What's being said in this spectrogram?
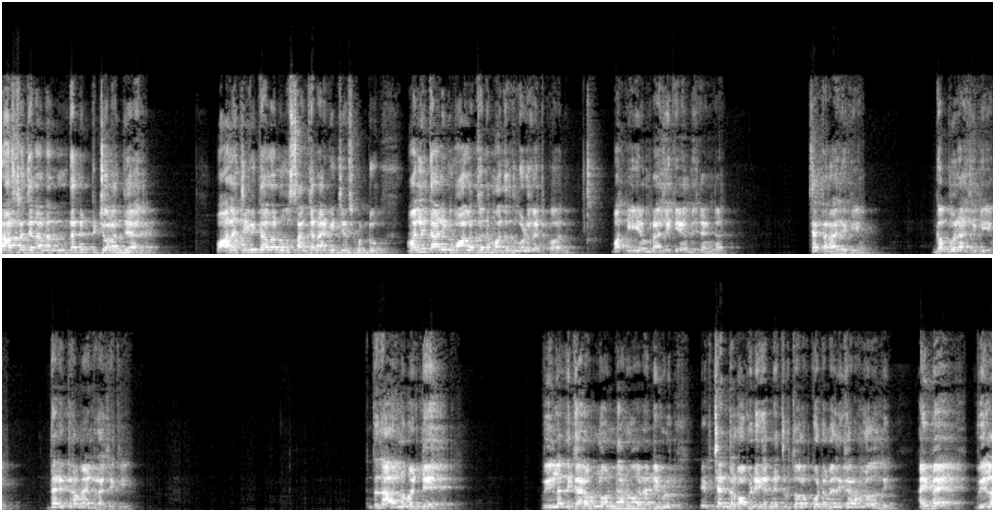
రాష్ట్ర జనాలందరినీ పిచ్చోళం చేయాలి. వాళ్ళ జీవితాలను సంకనాకి చేసుకుంటూ మళ్ళీ దానికి వాళ్ళతోనే మద్దతు కూడా కట్టుకోవాలి మాకు ఏం రాజకీయం నిజంగా? చెత్త రాజకీయం గబ్బు రాజకీయం దరిద్రమైన రాజకీయం. ఎంత దారుణం అంటే వీళ్ళు అధికారంలో ఉన్నారు అని అంటే ఇప్పుడు చంద్రబాబు నాయుడు గారి నేతృత్వంలో కూటమి అధికారంలో ఉంది. అయిపోయి వీళ్ళ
